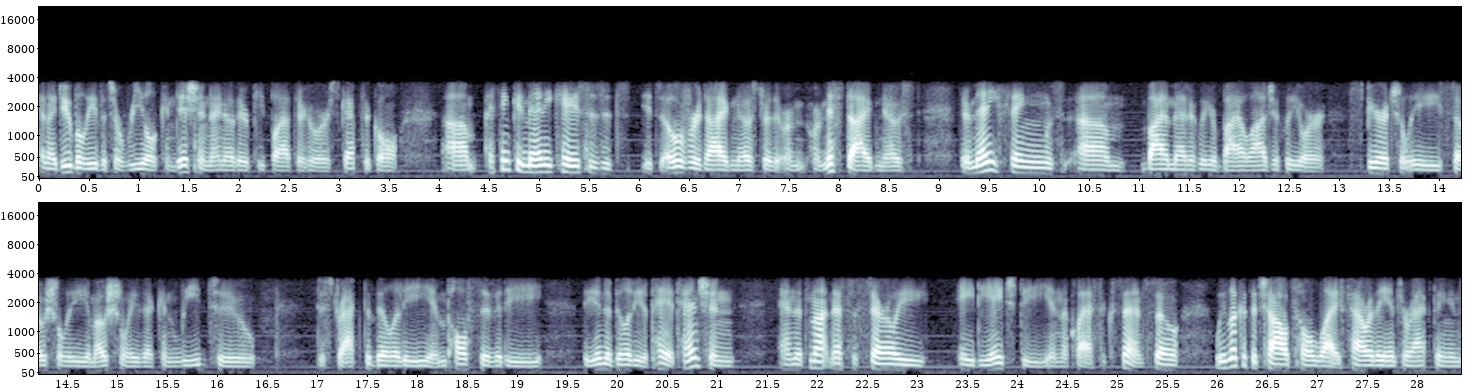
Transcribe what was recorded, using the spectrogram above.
and I do believe it's a real condition. I know there are people out there who are skeptical. Um, I think in many cases it's it's overdiagnosed or, or, or misdiagnosed. There are many things um, biomedically or biologically or spiritually, socially, emotionally that can lead to distractibility, impulsivity, the inability to pay attention, and it's not necessarily ADHD in the classic sense. So we look at the child's whole life. How are they interacting in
